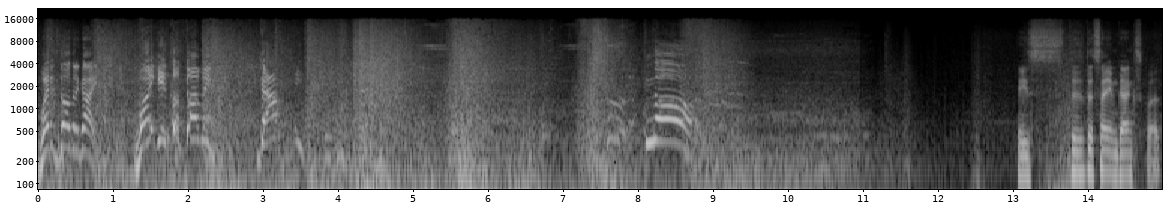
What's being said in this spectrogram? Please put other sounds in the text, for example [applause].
Where is the other guy? Why he's not coming? Guys! No! He's this is the same gang squad.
